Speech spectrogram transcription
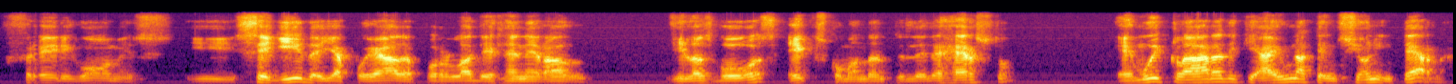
Freire Gomes y seguida y apoyada por la del general Vilas Boas, ex comandante del ejército, es muy clara de que hay una tensión interna,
